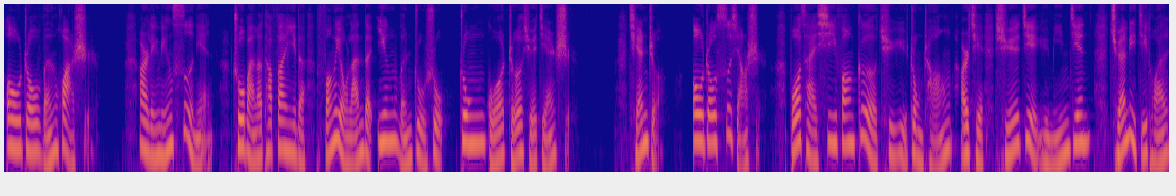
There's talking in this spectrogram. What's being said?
欧洲文化史》，2004年出版了他翻译的冯友兰的英文著述《中国哲学简史》，前者欧洲思想史，博采西方各区域众长，而且学界与民间、权力集团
